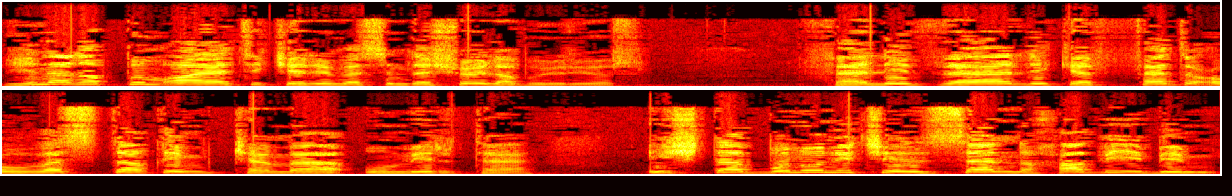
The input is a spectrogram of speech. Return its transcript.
Yine Rabbim ayeti kerimesinde şöyle buyuruyor. فَلِذَٰلِكَ فَدْعُ وَاسْتَقِمْ كَمَا umirte. İşte bunun için sen Habibim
